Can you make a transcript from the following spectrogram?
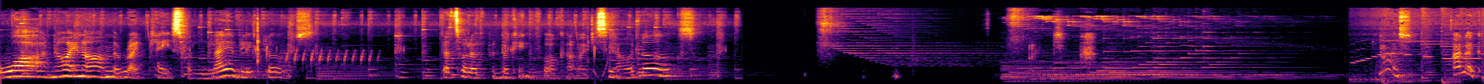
Wow, now I know I'm the right place for lively clothes. That's what I've been looking for. Can't wait to see how it looks. Nice. I like it.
